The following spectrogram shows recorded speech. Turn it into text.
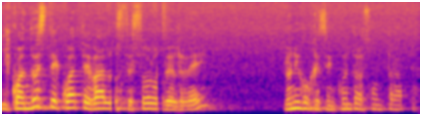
Y cuando este cuate va a los tesoros del rey, lo único que se encuentra son trapos.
